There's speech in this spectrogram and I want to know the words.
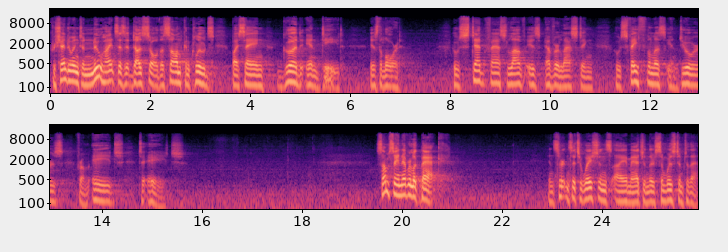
crescendoing to new heights as it does so, the psalm concludes by saying, Good indeed is the Lord, whose steadfast love is everlasting, whose faithfulness endures from age to age. Some say never look back. In certain situations, I imagine there's some wisdom to that.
